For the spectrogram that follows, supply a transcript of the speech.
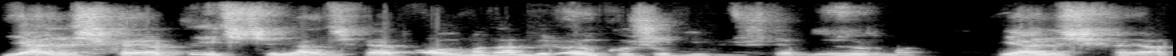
yerleşik hayatta iç içe. Yerleşik hayat olmadan bir ön koşul gibi düşünebiliriz o zaman yerleşik hayat.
